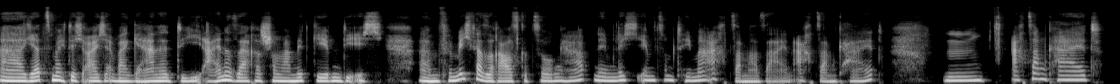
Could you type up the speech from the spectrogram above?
äh, jetzt möchte ich euch aber gerne die eine Sache schon mal mitgeben, die ich ähm, für mich da so rausgezogen habe, nämlich eben zum Thema achtsamer sein, Achtsamkeit. Ähm, Achtsamkeit,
